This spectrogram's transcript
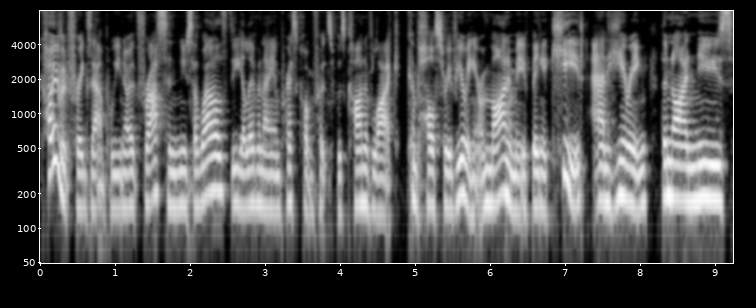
COVID, for example. You know, for us in New South Wales, the 11 a.m. press conference was kind of like compulsory viewing. It reminded me of being a kid and hearing the nine news,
